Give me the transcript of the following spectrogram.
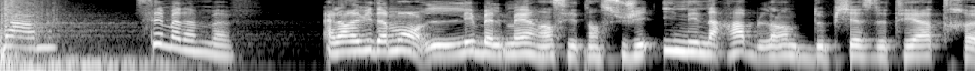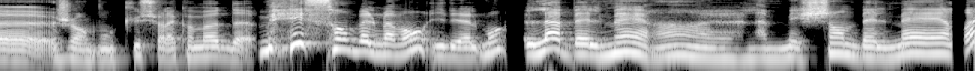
Bam C'est Madame Meuf. Alors évidemment, les belles-mères, hein, c'est un sujet inénarrable hein, de pièces de théâtre, euh, genre mon cul sur la commode, mais sans belle-maman, idéalement. La belle-mère, hein, euh, la méchante belle-mère. Ouais,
